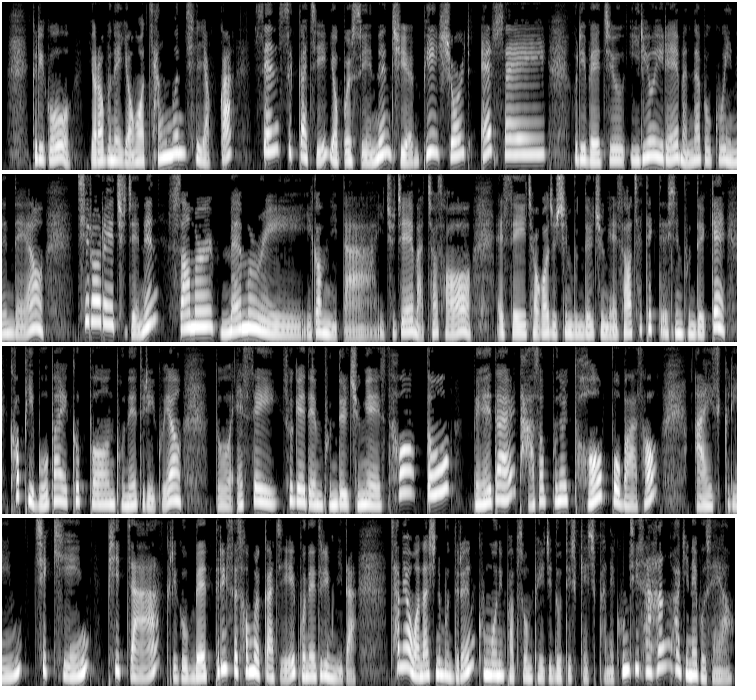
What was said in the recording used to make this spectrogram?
그리고 여러분의 영어 작문 실력과 센스까지 엿볼 수 있는 GMP Short Essay. 우리 매주 일요일에 만나보고 있는데요. 7월의 주제는 Summer Memory 이겁니다. 이 주제에 맞춰서 에세이 적어주신 분들 중에서 채택되신 분들께 커피 모바일 쿠폰 보내드리고요. 또 에세이 소개된 분들 중에서 또 매달 다섯 분을 더 뽑아서 아이스크림, 치킨, 피자, 그리고 매트리스 선물까지 보내드립니다. 참여 원하시는 분들은 굿모닝 팝스 홈페이지 notice 게시판에 공지사항 확인해 보세요.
